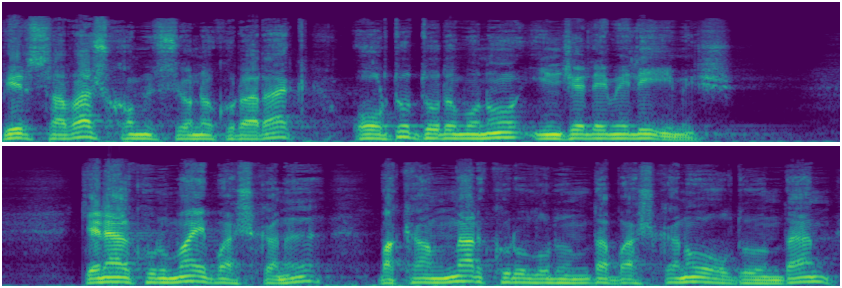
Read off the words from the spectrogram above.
bir savaş komisyonu kurarak ordu durumunu incelemeliymiş.'' Genelkurmay Başkanı Bakanlar Kurulu'nun da başkanı olduğundan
